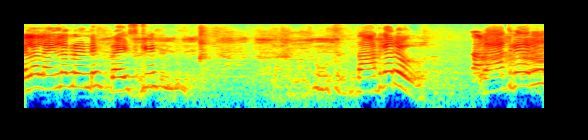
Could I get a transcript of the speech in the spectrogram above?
ఇలా లైన్లోకి రండి రైస్కి. తాతగారు తాతగారు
